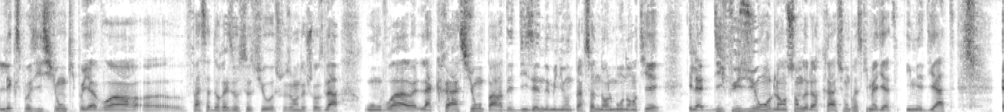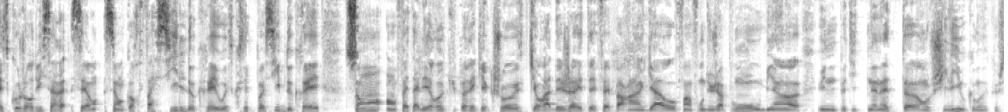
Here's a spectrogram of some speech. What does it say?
l'exposition qu'il peut y avoir euh, face à des réseaux sociaux, ce genre de choses-là, où on voit euh, la création par des dizaines de millions de personnes dans le monde entier et la diffusion de l'ensemble de leur création presque immédiate. immédiate. Est-ce qu'aujourd'hui c'est en- c'est encore facile de créer ou est-ce que c'est possible de créer sans en fait aller récupérer quelque chose qui aura déjà été fait par un gars au fin fond du Japon ou bien euh, une petite nanette euh, en Chili ou comment que je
